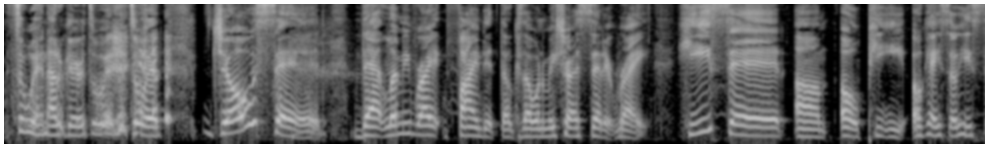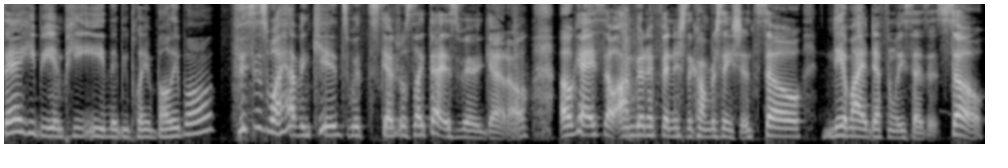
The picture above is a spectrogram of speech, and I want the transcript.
It's a win. I don't care. It's a win. It's a win. Joe said that. Let me write. Find it though, because I want to make sure I said it right. He said, um, "Oh, PE. Okay, so he said he'd be in PE. They'd be playing volleyball. This is why having kids with schedules like that is very ghetto. Okay, so I'm gonna finish the conversation. So Nehemiah definitely says it. So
